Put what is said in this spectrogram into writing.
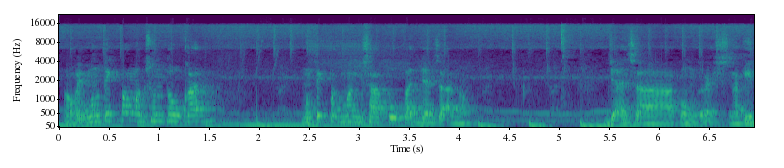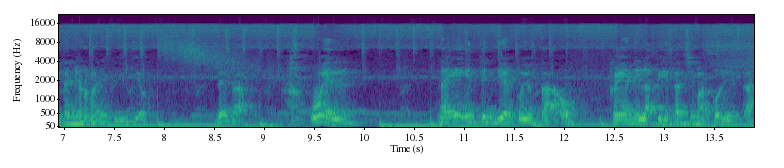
Okay, muntik pang magsuntukan. Muntik pag magsapukan dyan sa ano. Diyan sa Congress. Nakita nyo naman yung video. ba? Well, naiintindihan ko yung tao. Kaya nilapitan si Marcolita.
